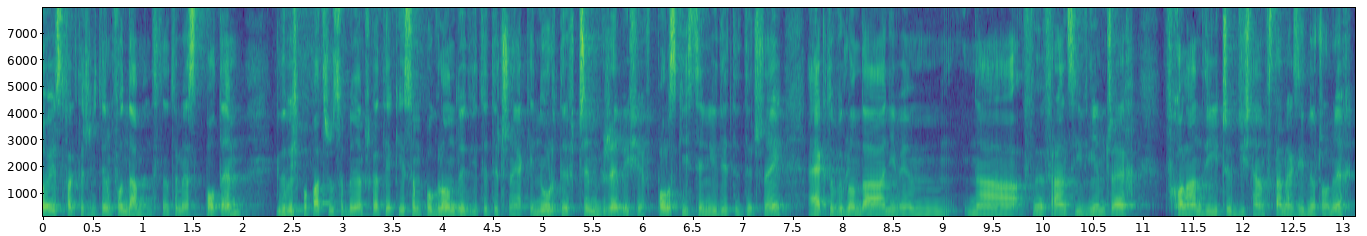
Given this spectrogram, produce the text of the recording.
to jest faktycznie ten fundament. Natomiast potem, gdybyś popatrzył sobie na przykład, jakie są poglądy dietetyczne, jakie nurty, w czym grzebie się w polskiej scenie dietetycznej, a jak to wygląda, nie wiem, na, w Francji, w Niemczech, w Holandii czy gdzieś tam w Stanach Zjednoczonych,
